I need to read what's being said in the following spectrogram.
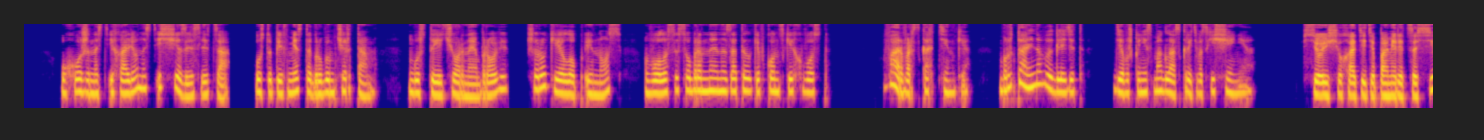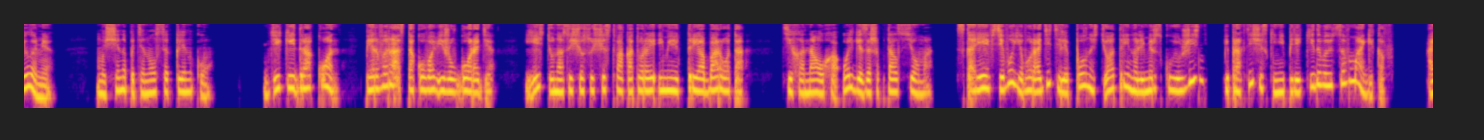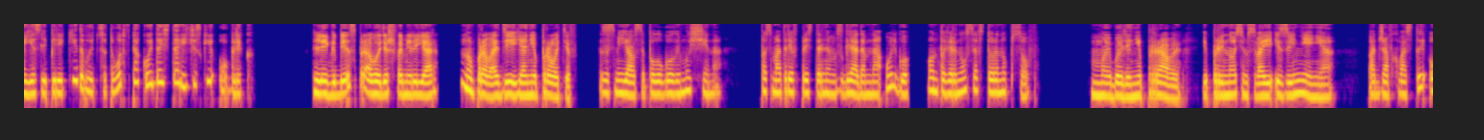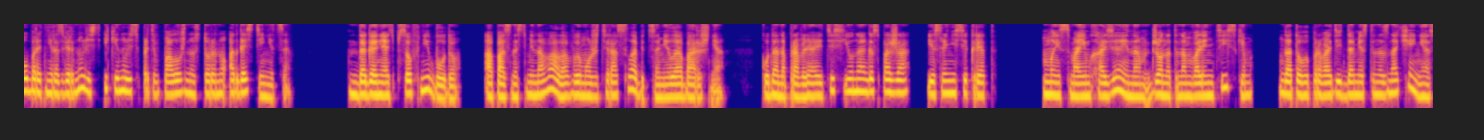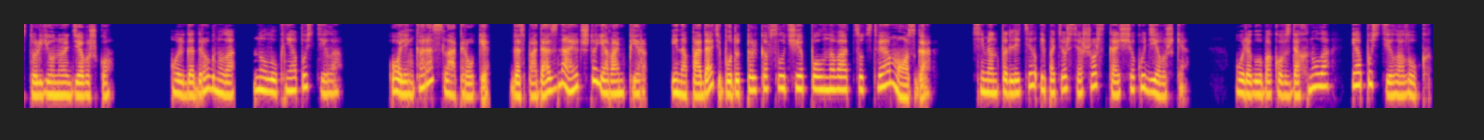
Ухоженность и холёность исчезли с лица, уступив место грубым чертам. Густые черные брови, широкий лоб и нос, волосы, собранные на затылке в конский хвост. Варвар с картинки. Брутально выглядит. Девушка не смогла скрыть восхищение. Все еще хотите помериться силами?» Мужчина потянулся к клинку. «Дикий дракон! Первый раз такого вижу в городе. Есть у нас еще существа, которые имеют три оборота?» Тихо на ухо Ольге зашептал Сёма. Скорее всего, его родители полностью отринули мирскую жизнь и практически не перекидываются в магиков. А если перекидываются, то вот в такой доисторический облик. «Ликбез проводишь, фамильяр? Ну, проводи, я не против», — засмеялся полуголый мужчина. Посмотрев пристальным взглядом на Ольгу, он повернулся в сторону псов. «Мы были неправы и приносим свои извинения», Поджав хвосты, оборотни развернулись и кинулись в противоположную сторону от гостиницы. «Догонять псов не буду. Опасность миновала, вы можете расслабиться, милая барышня. Куда направляетесь, юная госпожа, если не секрет? Мы с моим хозяином, Джонатаном Валентийским, готовы проводить до места назначения столь юную девушку». Ольга дрогнула, но лук не опустила. «Оленька, расслабь руки. Господа знают, что я вампир, и нападать будут только в случае полного отсутствия мозга». Семён подлетел и потерся шорсткой о щеку девушки. Оля глубоко вздохнула и опустила лук.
